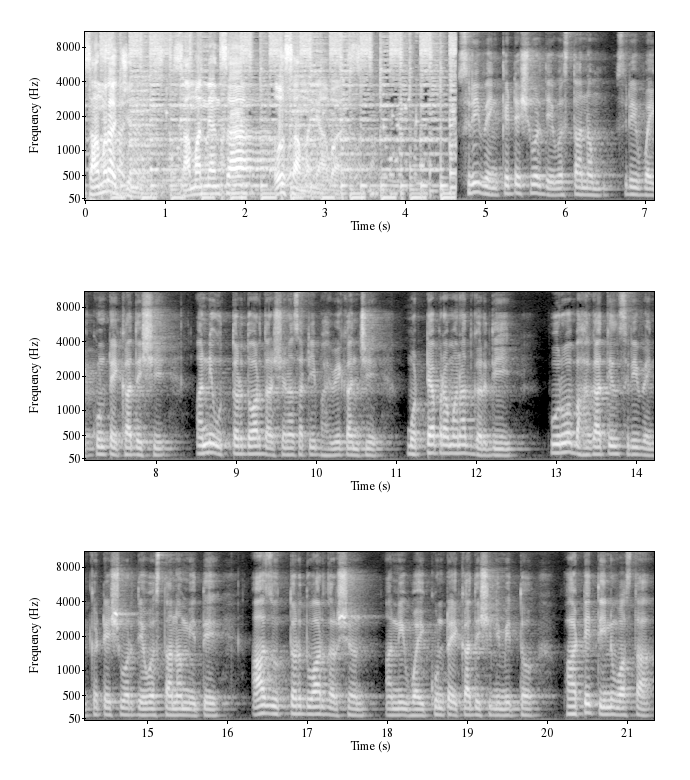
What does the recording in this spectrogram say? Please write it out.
साम्राज्य. सामान्यांचा असामान्य आवाज. श्री व्यंकटेश्वर देवस्थानम श्री वैकुंठ एकादशी आणि उत्तरद्वार दर्शनासाठी भाविकांची मोठ्या प्रमाणात गर्दी. पूर्व भागातील श्री व्यंकटेश्वर देवस्थानम येथे आज उत्तरद्वार दर्शन आणि वैकुंठ एकादशीनिमित्त पहाटे तीन वाजता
